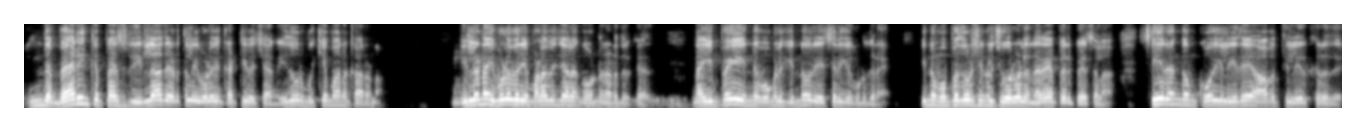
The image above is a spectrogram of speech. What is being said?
இந்த பேரிங் கெப்பாசிட்டி இல்லாத இடத்துல இவ்வளவு கட்டி வச்சாங்க. இது ஒரு முக்கியமான காரணம். இல்லைன்னா இவ்வளவு பெரிய மழை பெஞ்சாலும் அங்க ஒன்றும் நடந்திருக்காது. நான் இப்பயே இன்னும் உங்களுக்கு இன்னொரு எச்சரிக்கை கொடுக்குறேன். இன்னும் முப்பது வருஷம் கழிச்சு ஒருவேளை நிறைய பேர் பேசலாம். ஸ்ரீரங்கம் கோயில் இதே ஆபத்தில் இருக்கிறது.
